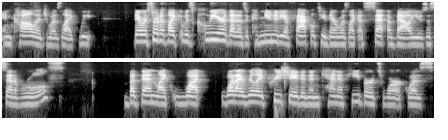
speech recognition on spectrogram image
in college was like we there was sort of like it was clear that as a community of faculty there was like a set of values, a set of rules. But then like what what I really appreciated in Kenneth Hiebert's work was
